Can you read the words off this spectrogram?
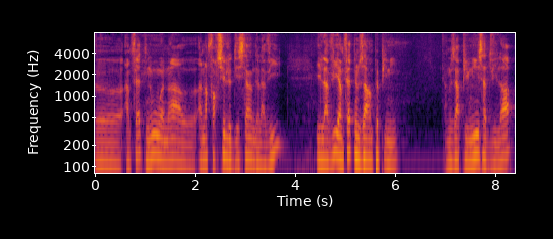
En fait, nous, on a, on a forcé le destin de la vie. Et la vie, en fait, nous a un peu punis. Elle nous a punis, cette vie-là.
